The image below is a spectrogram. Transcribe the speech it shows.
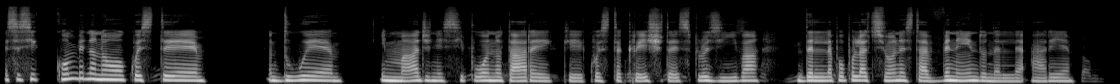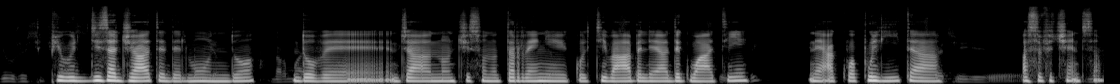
E se si combinano queste due immagini si può notare che questa crescita esplosiva della popolazione sta avvenendo nelle aree più disagiate del mondo, dove già non ci sono terreni coltivabili adeguati né acqua pulita a sufficienza.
